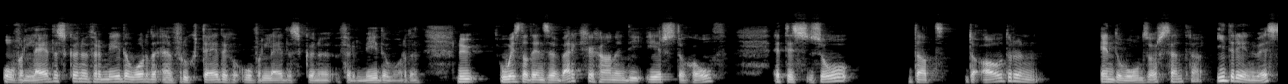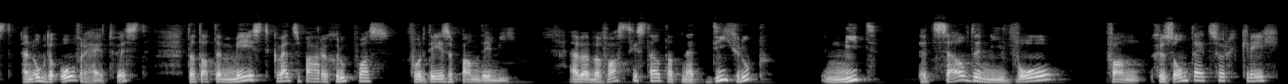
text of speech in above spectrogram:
overlijdens kunnen vermeden worden en vroegtijdige overlijdens kunnen vermeden worden. Nu, hoe is dat in zijn werk gegaan in die eerste golf? Het is zo dat de ouderen in de woonzorgcentra, iedereen wist, en ook de overheid wist, dat dat de meest kwetsbare groep was voor deze pandemie. En we hebben vastgesteld dat net die groep niet hetzelfde niveau van gezondheidszorg kreeg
